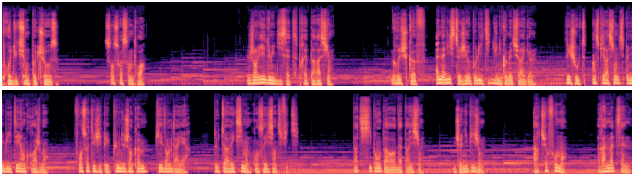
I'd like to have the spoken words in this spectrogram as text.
production peu de choses. 163. Janvier 2017. Préparation. Grushkov, analyste géopolitique d'une comète sur la gueule. Inspiration, disponibilité et encouragement. François TJP, plume de Jean Com, pied dans le derrière. Docteur Eric Simon, conseiller scientifique. Participants par ordre d'apparition. Johnny Pigeon. Arthur Fourment. Ran Madsen.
